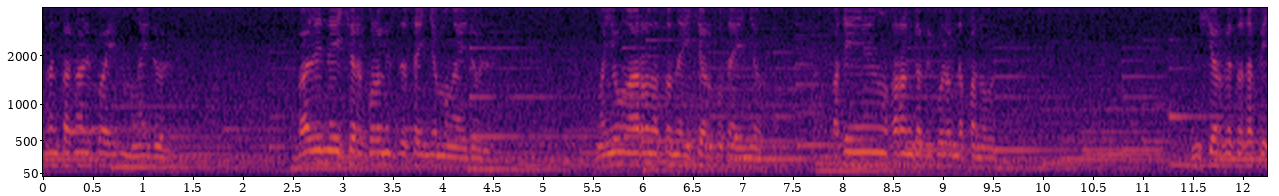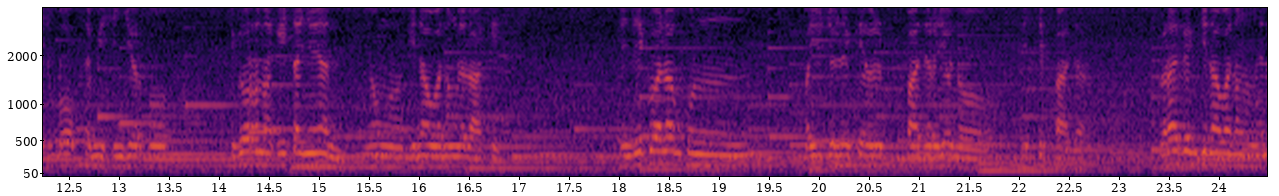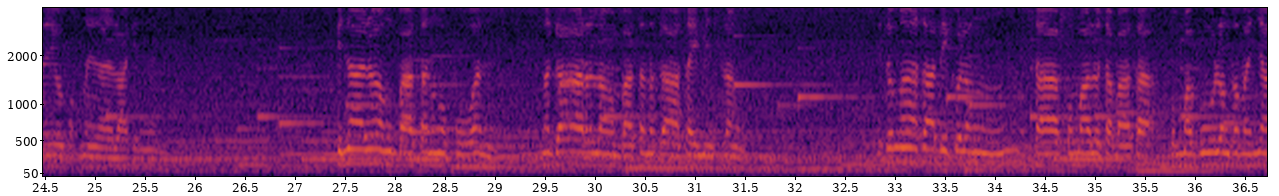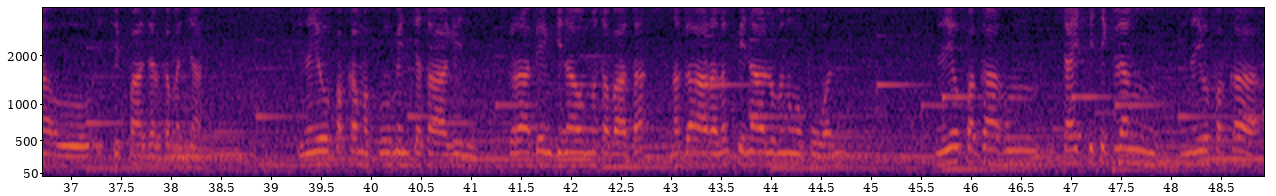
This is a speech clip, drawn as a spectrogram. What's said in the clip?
Kanang tangali po mga idol. Bali na-share ko lang ito sa inyo mga idol. Ngayong araw na to na-share ko sa inyo. Kasi yung karang gabi ko lang napanood. I-share ko ito sa Facebook, sa messenger ko. Siguro nakita nyo yan, yung ginawa ng lalaki. Hindi ko alam kung biological father yon o step father. Grabe ang ginawa ng hinayopak na lalaki na yan. Pinalo ang bata ng upuan. Nag-aaral lang ang bata, nag-assignment lang. Ito masasabi ko lang sa pumalo sa bata, kung magulang ka man niya o stepfather ka man niya. Hinayopak ka, mag-comment ka sa akin. Grabe ang ginawa mo sa bata, nag-aaral lang, pinalo mo ng upuan. Hinayopak ka, kung kahit pitik lang, hinayopak ka,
